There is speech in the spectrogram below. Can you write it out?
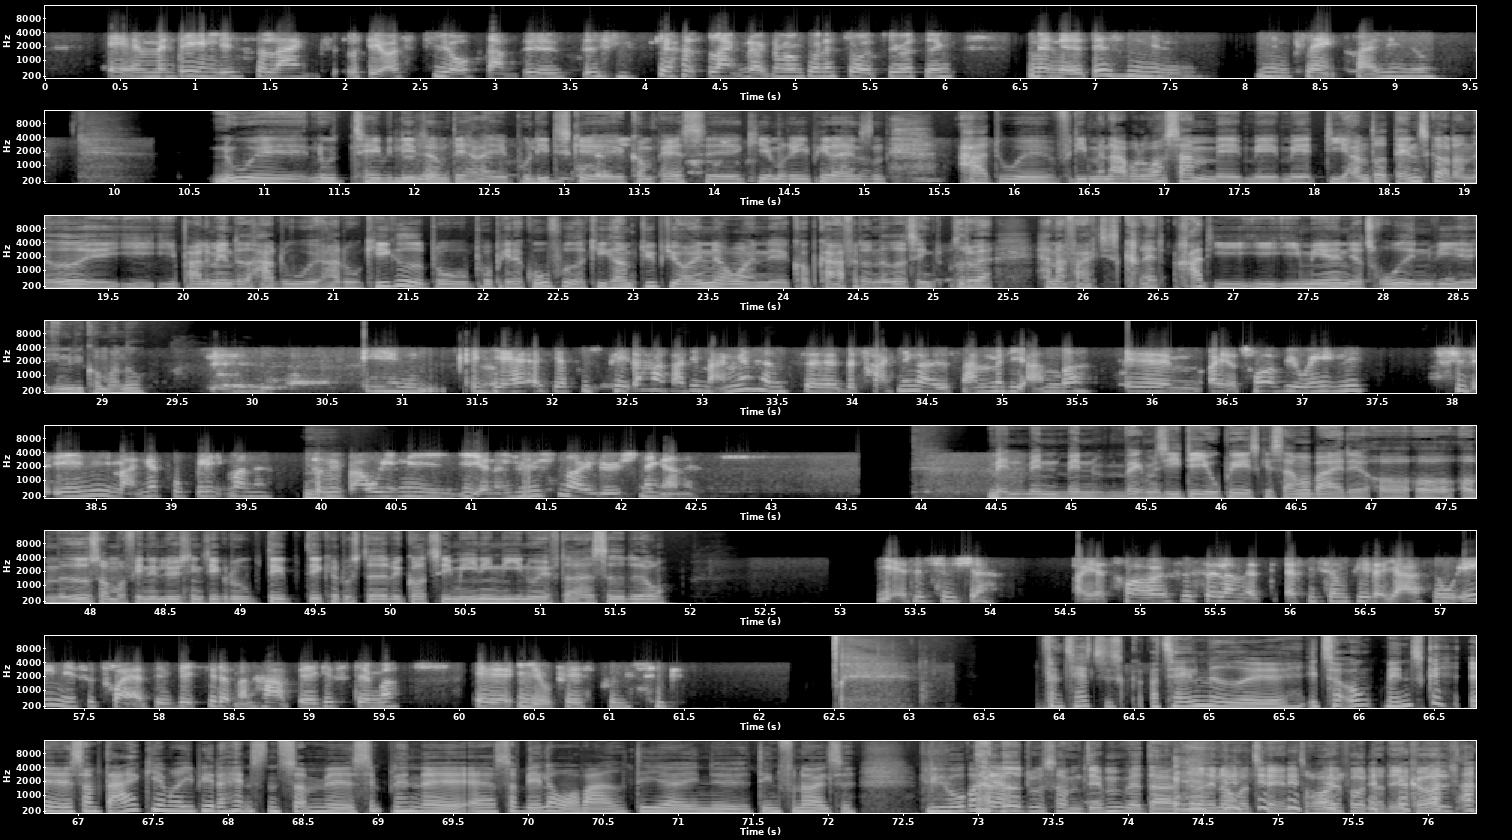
Øh, men det er egentlig så langt, og det er også 10 år frem, det, det skal også langt nok, når man kun er 22 år tænke. Men øh, det er sådan min, min plan, tror jeg, lige nu. Nu, øh, nu tager vi lidt om det her øh, politiske øh, kompas, øh, Kira Marie Peter Hansen. Har du, øh, fordi man arbejder også sammen med, med, med de andre danskere dernede øh, i, i parlamentet, har du, øh, har du kigget på, på Peter Kofod og kigget ham dybt i øjnene over en øh, kop kaffe dernede og tænkt, ved du hvad, han har faktisk ret, ret i, i, i mere, end jeg troede, inden vi, øh, inden vi kom herned? Øhm, ja, altså jeg synes, Peter har ret i mange af hans øh, betragtninger det samme med de andre. Øhm, og jeg tror, vi er jo egentlig tit enige i mange af problemerne. Mm. Så vi er bare uenige i, i analysen og i løsningerne. Men, men, men hvad kan man sige, det europæiske samarbejde og, og, og mødes om at finde en løsning, det kan, du, det, det kan du stadigvæk godt se meningen i nu efter at have siddet et år? Ja, det synes jeg. Og jeg tror også, selvom at, at for Peter og jeg er så uenige, så tror jeg, at det er vigtigt, at man har begge stemmer øh, i europæisk politik fantastisk at tale med øh, et så ungt menneske øh, som dig, Kira Marie Peter Hansen, som øh, simpelthen øh, er så velovervejet. Det er en, øh, det er en fornøjelse. Vi håber der her... ved du som dem, der er gået hen over at tage en trøje på, når det er koldt.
